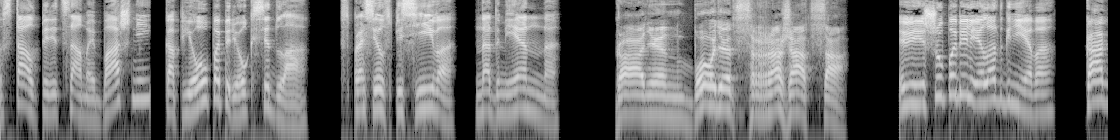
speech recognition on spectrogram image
Стал перед самой башней, копье поперек седла. Спросил спесиво, надменно. «Ганин будет сражаться!» Вишу побелел от гнева. «Как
